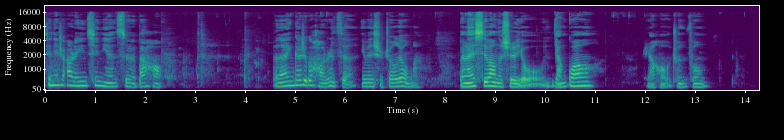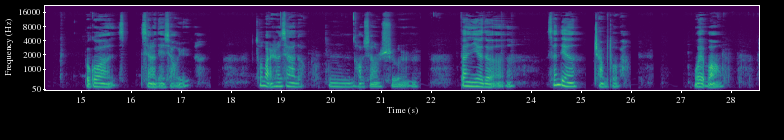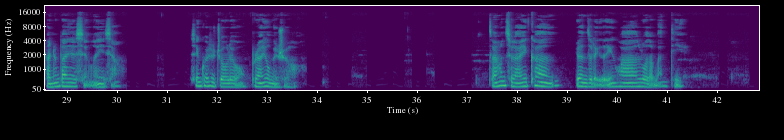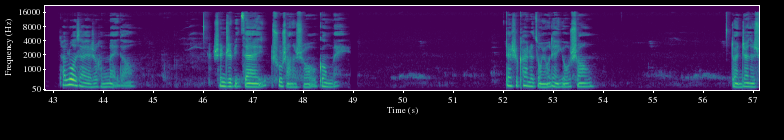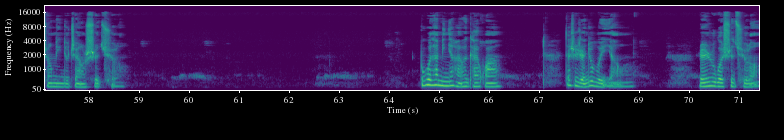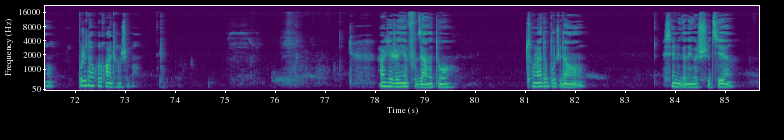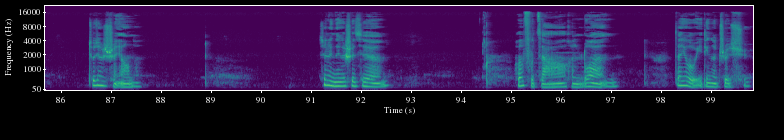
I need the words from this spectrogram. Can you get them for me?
今天是二零一七年四月八号，本来应该是个好日子，因为是周六嘛。本来希望的是有阳光，然后春风。不过下了点小雨，从晚上下的，嗯，好像是半夜的三点差不多吧，我也忘了。反正半夜醒了一下，幸亏是周六，不然又没睡好。早上起来一看，院子里的樱花落到满地，它落下也是很美的，甚至比在树上的时候更美。但是看着总有点忧伤。短暂的生命就这样逝去了。不过它明年还会开花。但是人就不一样了。人如果逝去了，不知道会化成什么。而且人也复杂的多，从来都不知道心里的那个世界。究竟是怎样的？心里那个世界很复杂、很乱，但又有一定的秩序。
